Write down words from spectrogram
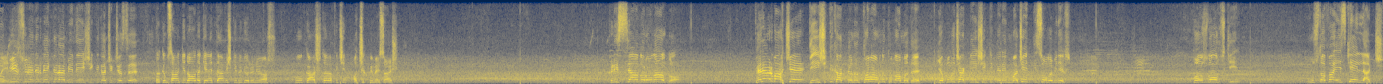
Bu bir süredir beklenen bir değişiklik açıkçası. Takım sanki daha da kenetlenmiş gibi görünüyor. Bu karşı taraf için açık bir mesaj. Cristiano Ronaldo. Fenerbahçe değişiklik haklarının tamamını kullanmadı. Yapılacak değişikliklerin maça etkisi olabilir. Kozlovski. Mustafa Eski Ellaç.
